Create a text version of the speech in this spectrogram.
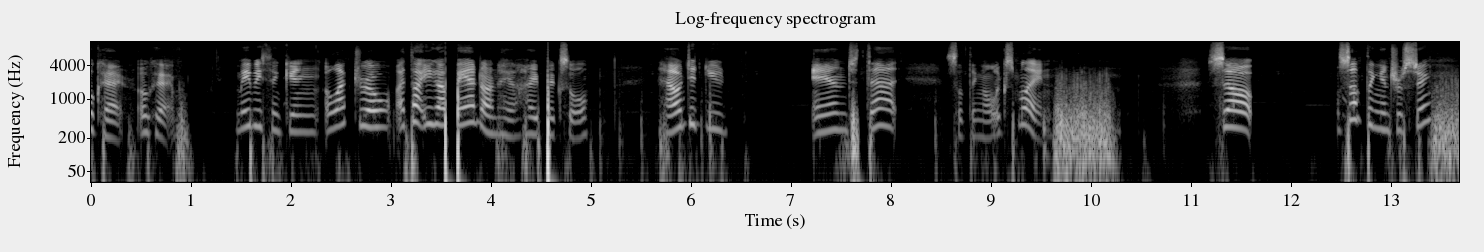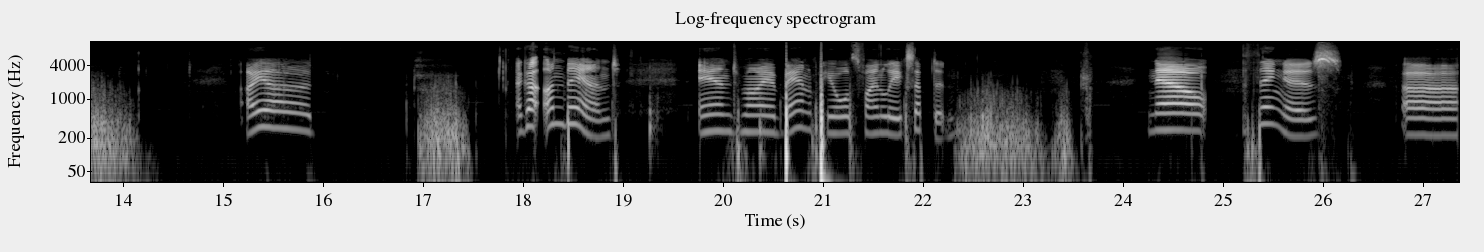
Okay, okay. Maybe thinking, Electro, I thought you got banned on Hy- Hypixel. How did you... And that... Something I'll explain. So, something interesting. I, uh... I got unbanned, and my ban appeal was finally accepted. Now, the thing is, uh...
